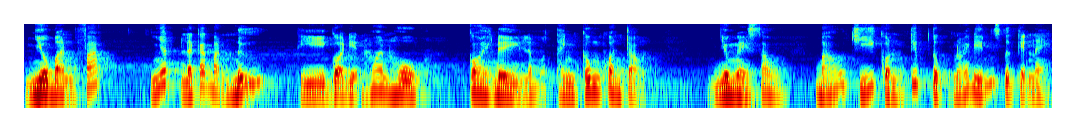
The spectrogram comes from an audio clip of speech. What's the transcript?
Nhiều bạn Pháp, nhất là các bạn nữ, thì gọi điện hoan hô, coi đây là một thành công quan trọng. Nhiều ngày sau, báo chí còn tiếp tục nói đến sự kiện này.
